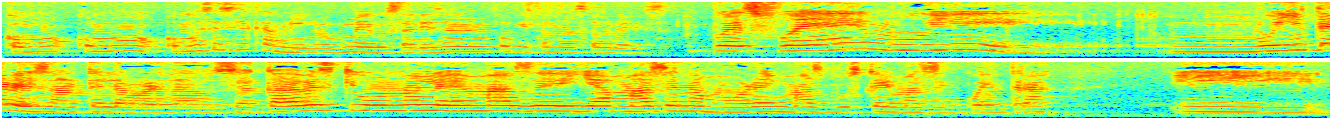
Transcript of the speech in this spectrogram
¿cómo, cómo, ¿cómo es ese camino? Me gustaría saber un poquito más sobre eso. Pues fue muy muy interesante, la verdad. O sea, cada vez que uno lee más de ella, más se enamora y más busca y más se encuentra. Y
